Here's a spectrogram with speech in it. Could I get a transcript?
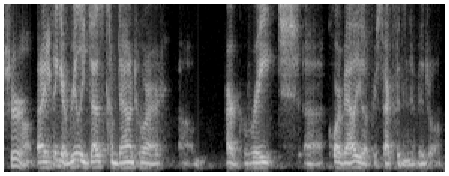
Sure. Um, but I think it really does come down to our um, our great uh, core value of respect for the individual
